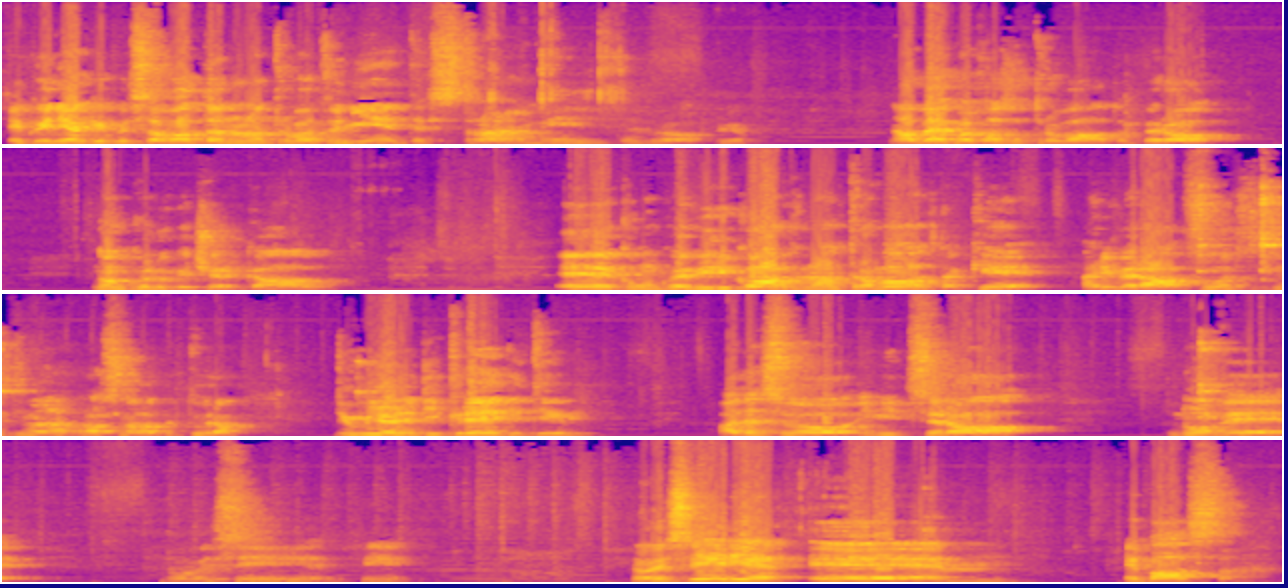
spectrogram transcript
E quindi anche questa volta non ho trovato niente, stranamente proprio. No, beh, qualcosa ho trovato, però non quello che cercavo. E comunque vi ricordo un'altra volta che arriverà forse settimana prossima l'apertura di un milione di crediti. Adesso inizierò nuove, nuove serie, sì. Nuove serie e, e basta.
